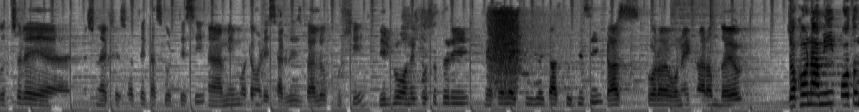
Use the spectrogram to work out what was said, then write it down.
বছরে ন্যাশনাল এক্সের সাথে কাজ করতেছি। আমি মোটামুটি সার্ভিস ভালো খুশি। দীর্ঘ অনেক বছর ধরে ন্যাশনাল এক্সচেঞ্জে কাজ করতেছি। কাজ করা অনেক আরামদায়ক। যখন আমি প্রথম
